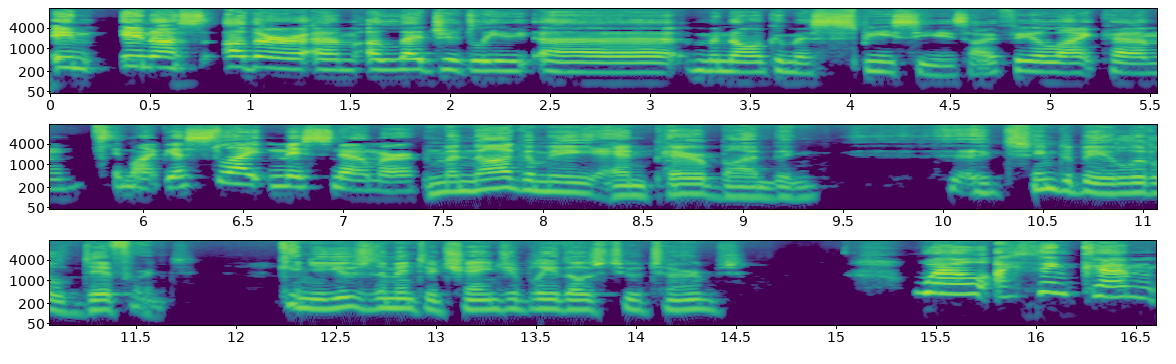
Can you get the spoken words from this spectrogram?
In in us other um, allegedly uh, monogamous species, I feel like um, it might be a slight misnomer. Monogamy and pair bonding it seem to be a little different. Can you use them interchangeably? Those two terms. Well, I think um,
